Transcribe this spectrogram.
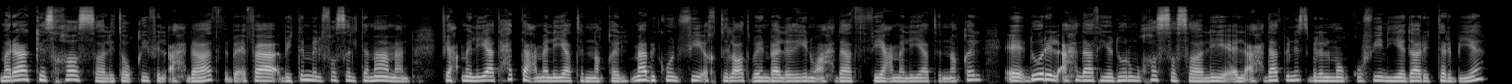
مراكز خاصة لتوقيف الأحداث. فبيتم الفصل تماما في عمليات حتى عمليات النقل. ما بيكون في اختلاط بين بالغين وأحداث في عمليات النقل. دور الأحداث هي دور مخصصة للأحداث. بالنسبة للموقوفين هي دار التربية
